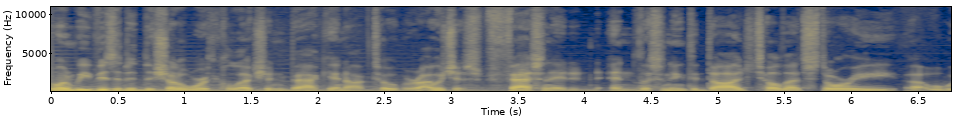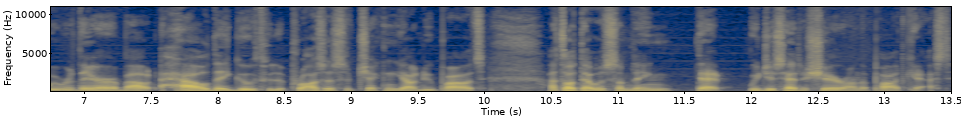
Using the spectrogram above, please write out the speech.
When we visited the Shuttleworth collection back in October, I was just fascinated and listening to Dodge tell that story uh, when we were there about how they go through the process of checking out new pilots. I thought that was something that we just had to share on the podcast.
